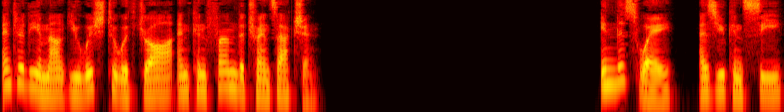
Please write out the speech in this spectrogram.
Enter the amount you wish to withdraw and confirm the transaction. In this way, as you can see,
